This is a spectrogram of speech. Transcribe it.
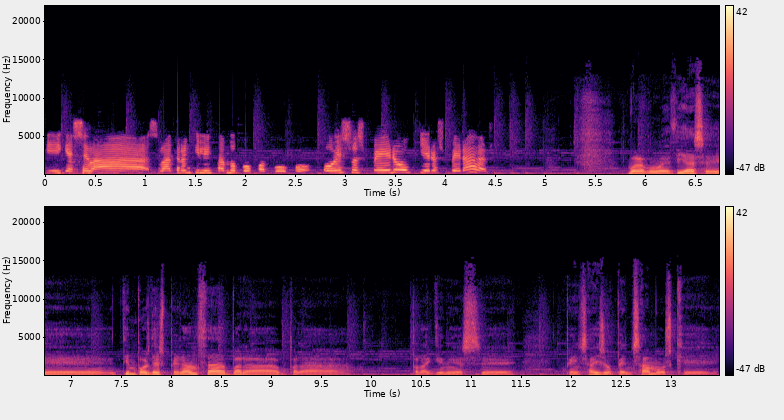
que se va, se va tranquilizando poco a poco. O eso espero, quiero esperar. Bueno, como decías, eh, tiempos de esperanza para, para, para quienes pensáis o pensamos que,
